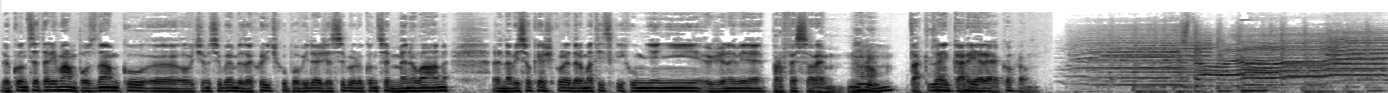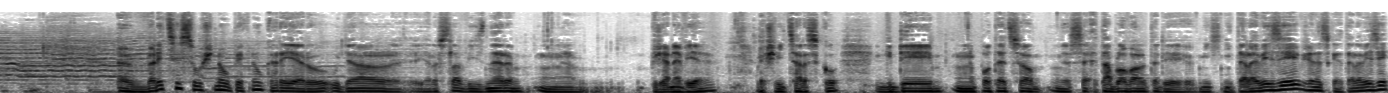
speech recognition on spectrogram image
dokonce tady mám poznámku, eh, o čem si budeme za chvíličku povídat, že jsi byl dokonce jmenován eh, na Vysoké škole dramatických umění v Ženevě profesorem. No. Tak to je kariéra jako hrom. Velice slušnou, pěknou kariéru udělal Jaroslav Wiesner mm, v Ženevě, ve Švýcarsku, kdy mm, po té, co se etabloval tedy v místní televizi, v ženevské televizi,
